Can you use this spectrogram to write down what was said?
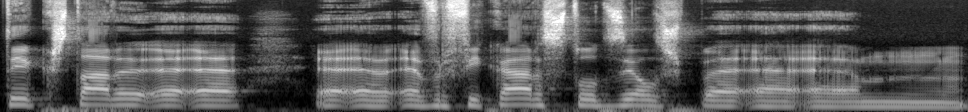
ter que estar a, a, a, a verificar se todos eles. Um,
